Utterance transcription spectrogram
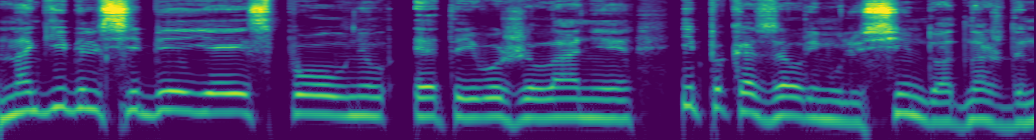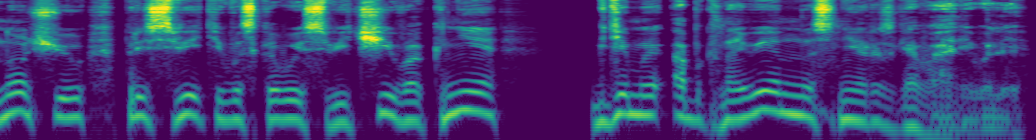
На гибель себе я исполнил это его желание и показал ему Люсинду однажды ночью при свете восковой свечи в окне, где мы обыкновенно с ней разговаривали.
